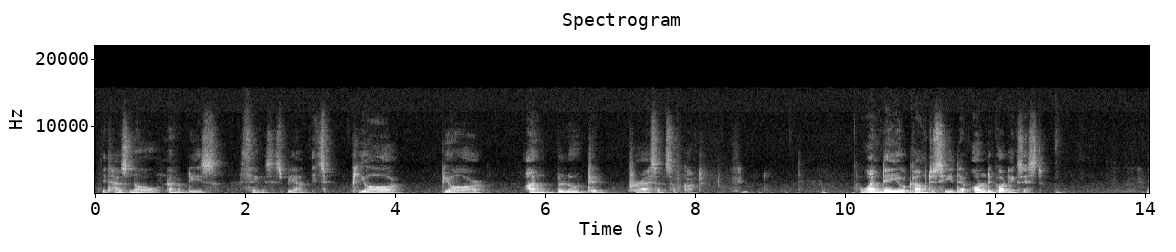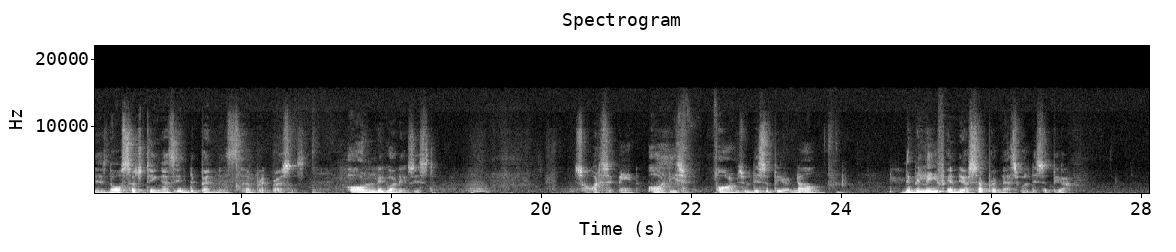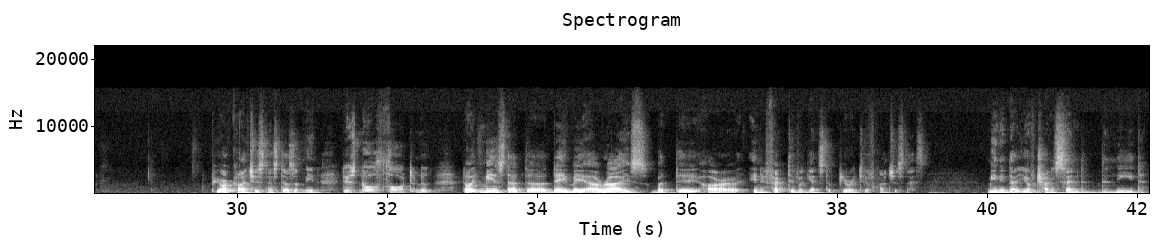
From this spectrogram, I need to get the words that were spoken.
it has no, none of these things. It's beyond, it's pure, pure, unpolluted presence of God. One day you'll come to see that only God exists. There's no such thing as independent, separate persons. Only God exists. So, what does it mean? All these forms will disappear? No. The belief in their separateness will disappear. Pure consciousness doesn't mean there's no thought. No, it means that uh, they may arise, but they are ineffective against the purity of consciousness. Meaning that you have transcended the need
